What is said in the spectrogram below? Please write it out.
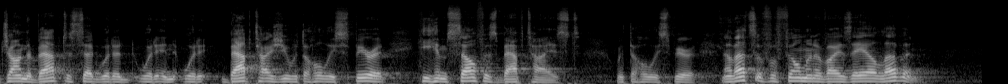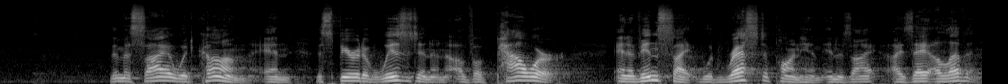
John the Baptist said would, would, would baptize you with the Holy Spirit, he himself is baptized with the Holy Spirit. Now, that's a fulfillment of Isaiah 11. The Messiah would come, and the spirit of wisdom and of, of power and of insight would rest upon him in Isaiah 11.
